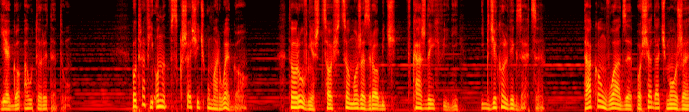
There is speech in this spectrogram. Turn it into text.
Jego autorytetu. Potrafi On wskrzesić umarłego. To również coś, co może zrobić w każdej chwili i gdziekolwiek zechce. Taką władzę posiadać może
